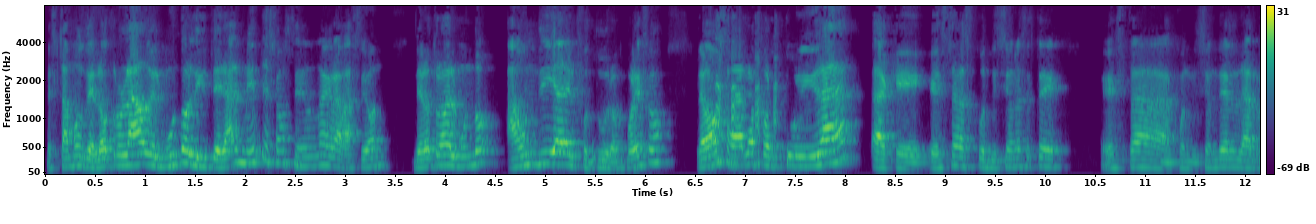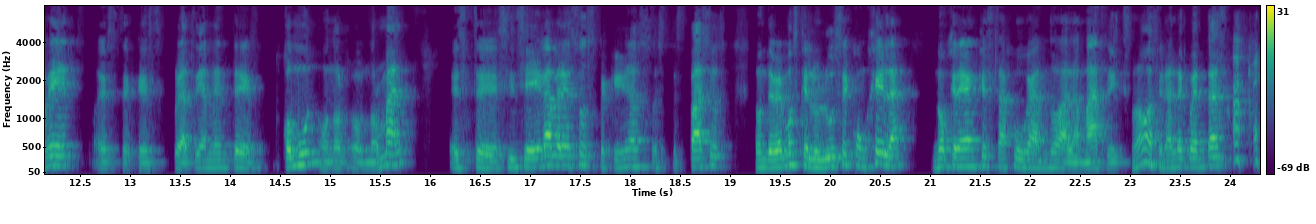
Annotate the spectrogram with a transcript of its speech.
Estamos del otro lado del mundo, literalmente estamos teniendo una grabación del otro lado del mundo a un día del futuro. Por eso le vamos a dar la oportunidad a que estas condiciones, este, esta condición de la red, este, que es relativamente común o, o normal, este, si se llega a ver esos pequeños este, espacios donde vemos que Lulu se congela, no crean que está jugando a la Matrix, ¿no? Al final de cuentas,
